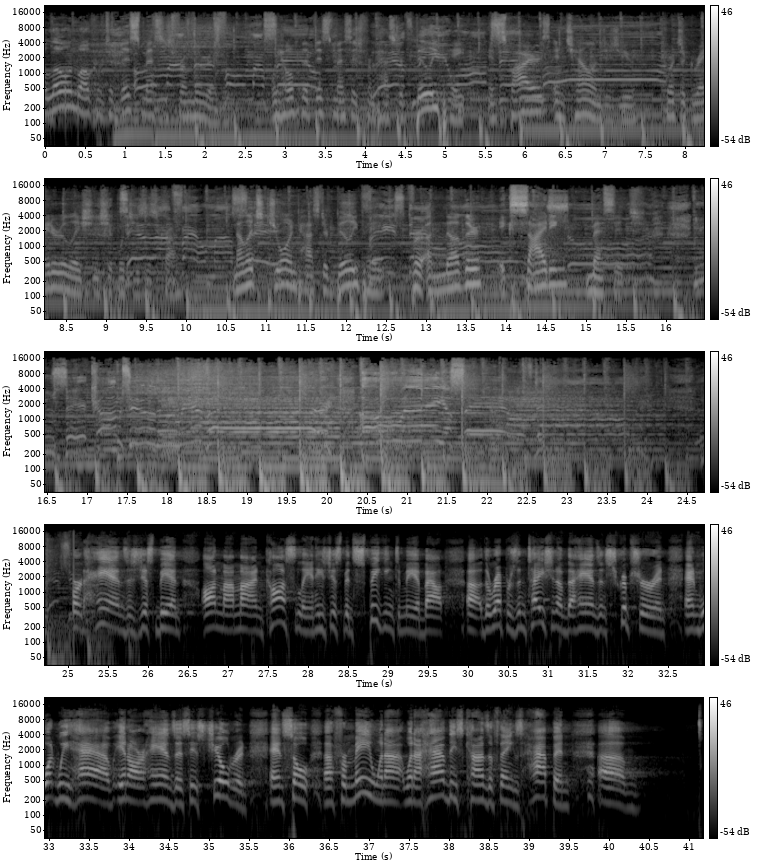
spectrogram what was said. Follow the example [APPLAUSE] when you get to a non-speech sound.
Hello and welcome to this message from the river. We hope that this message from Pastor Billy Pate inspires and challenges you towards a greater relationship with Jesus Christ. Now let's join Pastor Billy Pate for another exciting message. Just been on my mind constantly and he's just been speaking to me about uh, the representation of the hands in scripture and, and what we have in our hands as his children. And so uh, for me when i when i have these kinds of things happen um,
